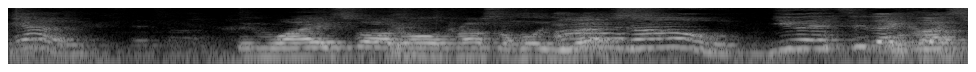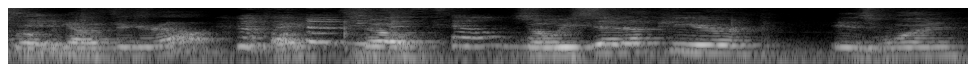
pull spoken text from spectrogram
yeah. Then why is fog all across the whole I don't US? know. You answer that Well, that's what we question. gotta figure out. Why Okay, don't you so, just so we said up here is one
